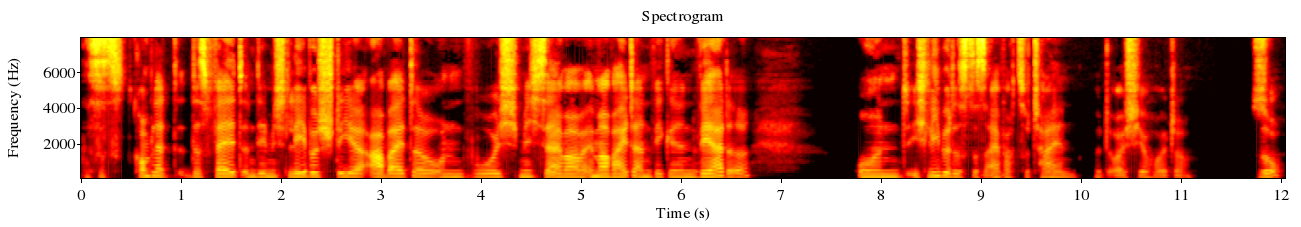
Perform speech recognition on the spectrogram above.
das ist komplett das Feld, in dem ich lebe, stehe, arbeite und wo ich mich selber immer weiterentwickeln werde. Und ich liebe das, das einfach zu teilen mit euch hier heute. So.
